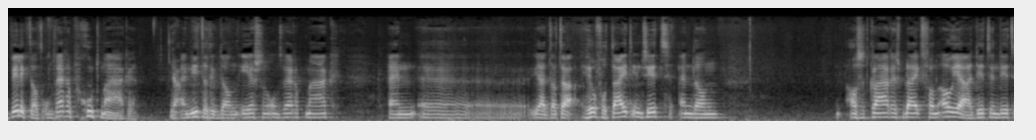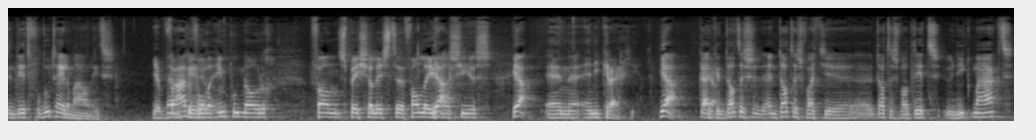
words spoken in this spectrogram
Wil ik dat ontwerp goed maken? Ja. En niet dat ik dan eerst een ontwerp maak en eh, ja, dat daar heel veel tijd in zit en dan als het klaar is blijkt van oh ja, dit en dit en dit voldoet helemaal niet. je hebt Ja, je- waardevolle input nodig van specialisten, van leveranciers Ja, en, eh, en die krijg je. ja. Kijk, Ja. en, dat is, en dat, is wat je, dat is wat dit uniek maakt.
